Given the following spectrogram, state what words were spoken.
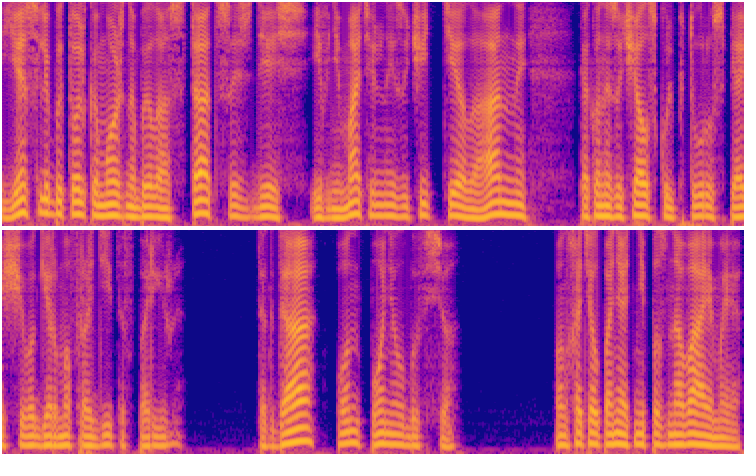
Если бы только можно было остаться здесь и внимательно изучить тело Анны, как он изучал скульптуру спящего гермафродита в Париже. Тогда он понял бы все. Он хотел понять непознаваемое,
